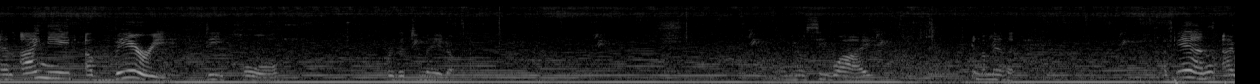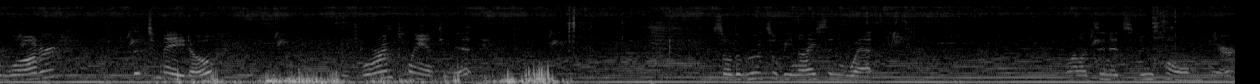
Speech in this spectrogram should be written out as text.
and I need a very deep hole for the tomato. And you'll see why in a minute. Again, I watered the tomato before I'm planting it so the roots will be nice and wet while it's in its new home here.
